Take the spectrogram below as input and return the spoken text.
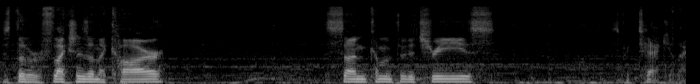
Just the reflections on the car. The sun coming through the trees. Spectacular.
